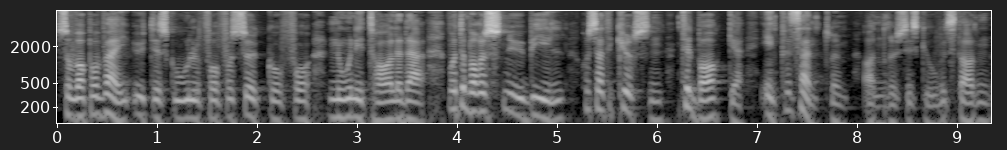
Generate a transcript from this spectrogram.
som var på vei ut til skolen for å forsøke å få noen i tale der, måtte bare snu bilen og sette kursen tilbake inn til sentrum av den russiske hovedstaden.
